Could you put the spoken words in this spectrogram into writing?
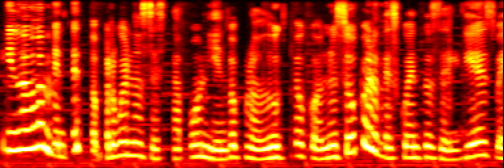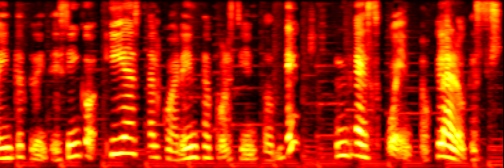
Y nuevamente Topperware nos está poniendo producto con un súper descuentos del 10, 20, 35 y hasta el 40% de descuento. Claro que sí.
